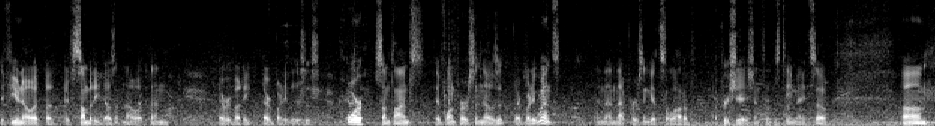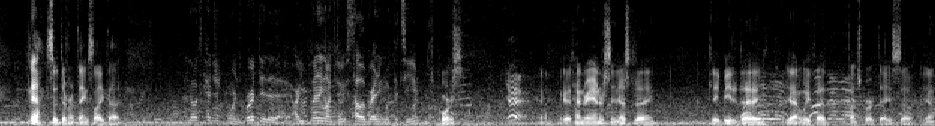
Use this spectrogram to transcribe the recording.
if you know it, but if somebody doesn't know it, then everybody everybody loses. Or sometimes if one person knows it, everybody wins, and then that person gets a lot of appreciation from his teammates. So, um, yeah, so different things like that. I know it's Kendrick Bourne's birthday today. Are you planning on do, celebrating with the team? Of course. Yeah. We had Henry Anderson yesterday, KB today. Yeah, we've had a bunch of birthdays, so yeah,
